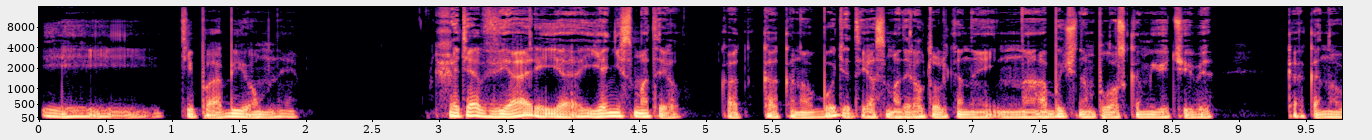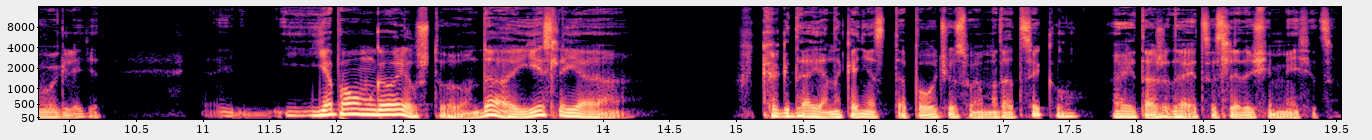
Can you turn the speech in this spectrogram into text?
и типа объемные. Хотя в VR я, я не смотрел, как, как оно будет. Я смотрел только на, на обычном плоском YouTube, как оно выглядит. Я, по-моему, говорил, что да, если я, когда я наконец-то получу свой мотоцикл, а это ожидается следующим месяцем,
